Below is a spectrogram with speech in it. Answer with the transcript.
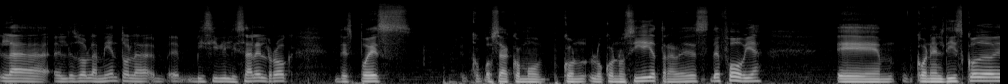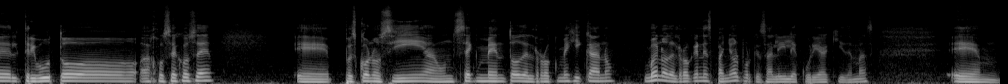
la- el desdoblamiento, la, eh, visibilizar el rock. Después, o sea, como con- lo conocí a través de Fobia, em, con el disco del tributo a José José, eh, pues conocí a un segmento del rock mexicano, bueno, del rock en español, porque sale Ilia Kuriaki y demás. Em,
